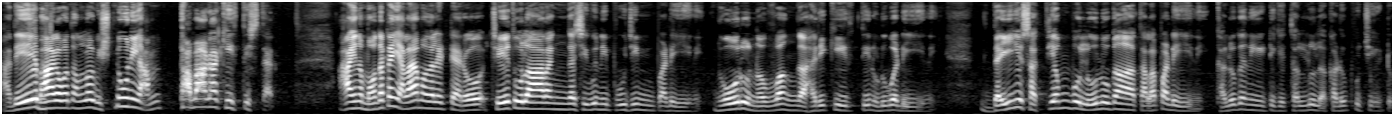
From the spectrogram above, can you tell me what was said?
అదే భాగవతంలో విష్ణువుని అంత బాగా కీర్తిస్తారు. ఆయన మొదట ఎలా మొదలెట్టారో చేతులారంగ శివుని పూజింపడీని నోరు నవ్వంగ హరికీర్తి నుడువడీని దయ్యు సత్యంబులూనుగా తలపడీని కలుగనీటికి తల్లుల కడుపు చేటు.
